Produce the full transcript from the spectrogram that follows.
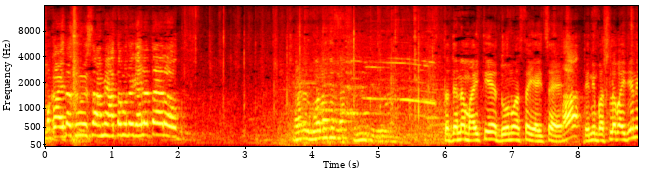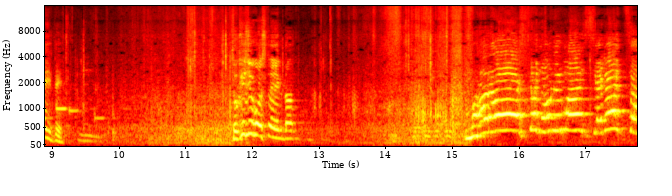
मग कायदा सुव्यवस्था आम्ही हातामध्ये घ्यायला तयार आहोत. तर त्यांना माहिती आहे दोन वाजता यायचं हा. आहे त्यांनी बसलं पाहिजे ना इथे. चुकीची गोष्ट आहे एकदम. महाराष्ट्र नवनिर्माण सेनेचा.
